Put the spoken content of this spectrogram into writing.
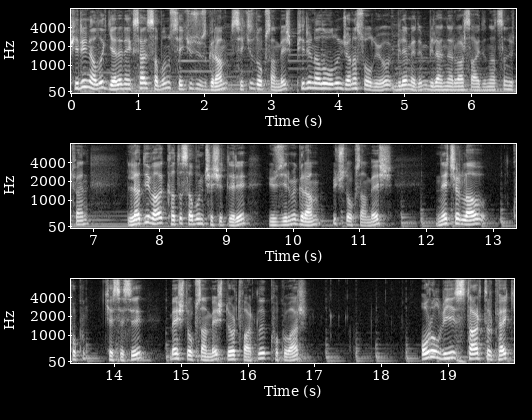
Pirinalı geleneksel sabun 800 gram 8.95. Pirinalı olunca nasıl oluyor bilemedim. Bilenler varsa aydınlatsın lütfen. Ladiva katı sabun çeşitleri 120 gram 3.95. Nature Love koku kesesi 5.95 4 farklı koku var. Oral-B Starter Pack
